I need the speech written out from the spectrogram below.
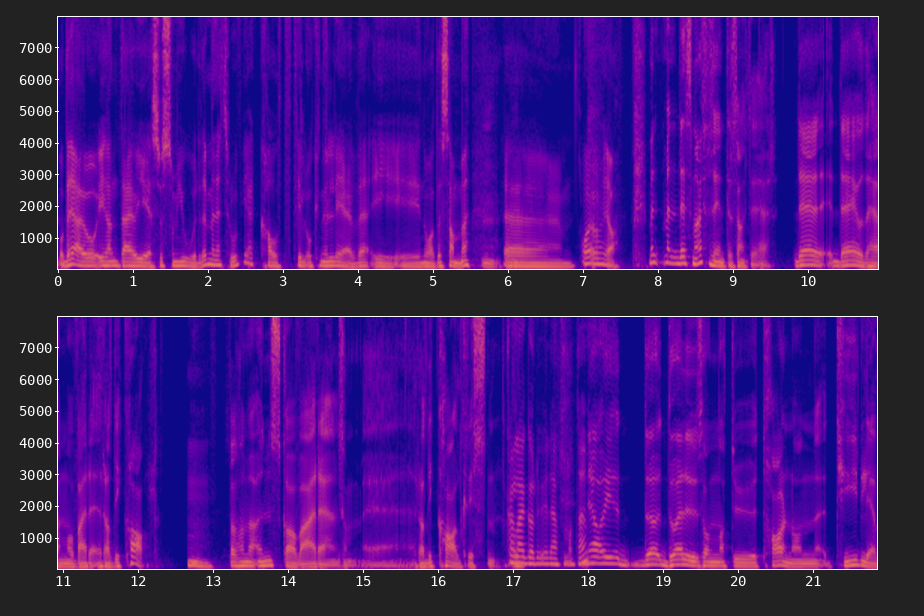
Og det er, jo, igjen, det er jo Jesus som gjorde det, men jeg tror vi er kalt til å kunne leve i, i noe av det samme. Eh, og ja, men, men det som jeg syns er interessant i det her, det, det er jo det her med å være radikal. Så at han ønska å være en liksom, eh, radikal kristen. Hva legger du i det? på en måte? Ja, da, da er det jo sånn at du tar noen tydelige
